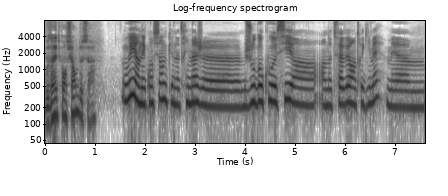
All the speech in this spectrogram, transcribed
Vous en êtes consciente de ça? Oui, on est consciente que notre image euh, joue beaucoup aussi en, en, notre faveur entre guillemets, mais euh,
